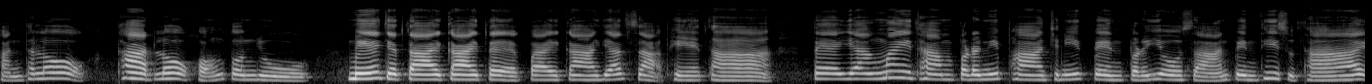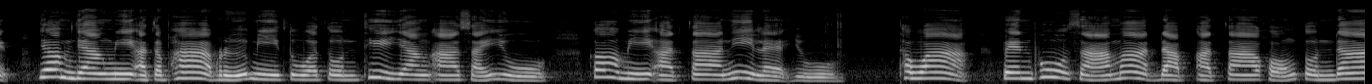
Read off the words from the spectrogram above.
ขันธโลกธาตุโลกของตนอยู่ แม้จะตายกายแตกไปกายยัสสะเพทาแต่ยังไม่ทำปรินิพพานชนิดเป็นปริโยสารเป็นที่สุดท้าย ย่อมยังมีอัตภาพหรือมีตัวตนที่ยังอาศัยอยู่ ก็มีอัตตานี่แหละอยู่ ทว่าเป็นผู้สามารถดับอัตตาของตนได้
